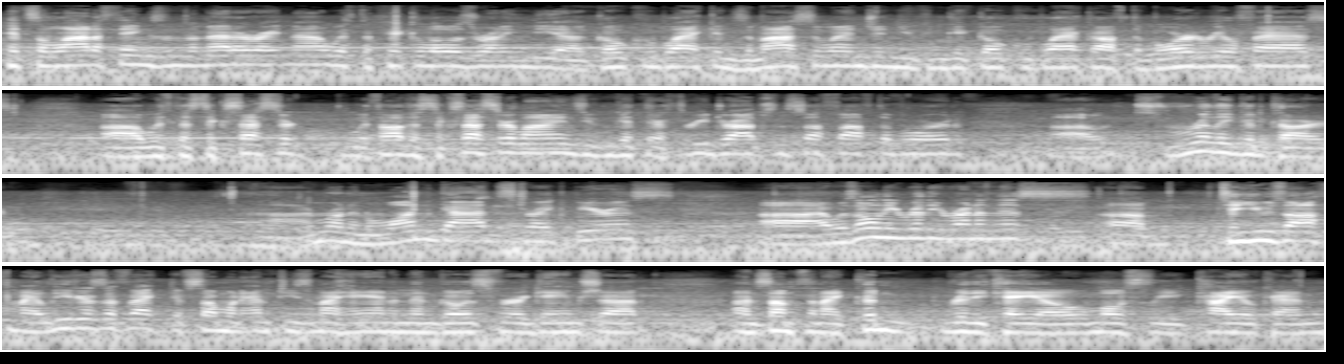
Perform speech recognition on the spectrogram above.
Hits a lot of things in the meta right now with the Piccolos running the uh, Goku Black and Zamasu engine. You can get Goku Black off the board real fast. Uh, with the successor, with all the successor lines, you can get their three drops and stuff off the board. Uh, it's a really good card. Uh, I'm running one God Strike Beerus. Uh, I was only really running this to use off my leader's effect if someone empties my hand and then goes for a game shot on something I couldn't really KO, mostly Kaioken,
